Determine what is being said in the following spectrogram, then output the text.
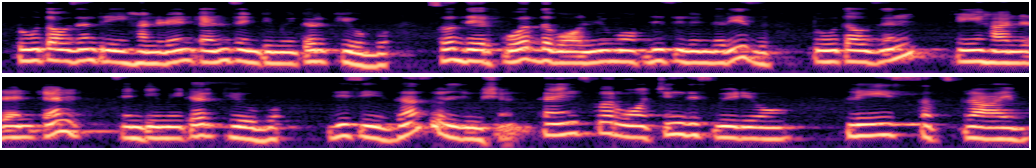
2310 centimeter cube. So therefore the volume of the cylinder is 2310 centimeter cube. This is the solution. Thanks for watching this video. Please subscribe.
